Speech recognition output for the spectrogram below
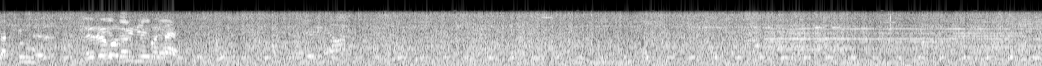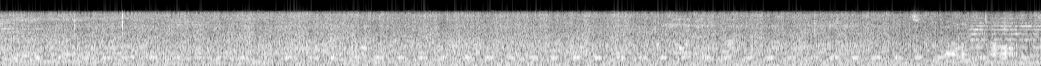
कट्टू मेरे को भी नहीं पता Downtown.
